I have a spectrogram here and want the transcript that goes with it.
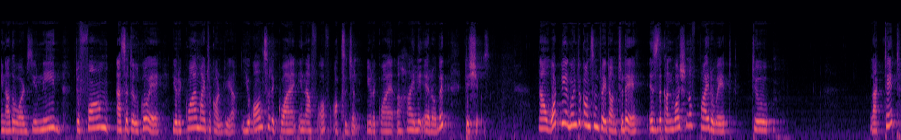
In other words, you need to form acetyl CoA, you require mitochondria, you also require enough of oxygen. You require a highly aerobic tissues. Now, what we are going to concentrate on today is the conversion of pyruvate to lactate.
